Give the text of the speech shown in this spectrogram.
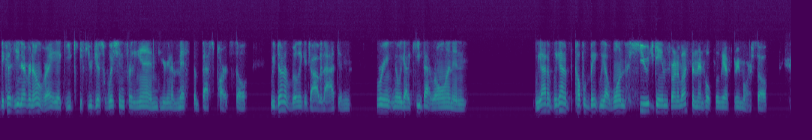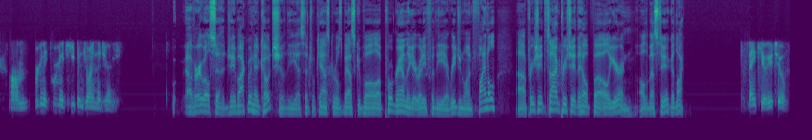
because you never know, right? Like you, if you're just wishing for the end, you're gonna miss the best parts. So we've done a really good job of that, and we're you know we got to keep that rolling, and we got a we got a couple big, we got one huge game in front of us, and then hopefully we have three more. So um, we're gonna we're gonna keep enjoying the journey. Uh, very well said. Jay Bachman, head coach of the uh, Central Cass girls basketball uh, program. They get ready for the uh, Region 1 final. Uh, appreciate the time, appreciate the help uh, all year, and all the best to you. Good luck. Thank you. You too.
